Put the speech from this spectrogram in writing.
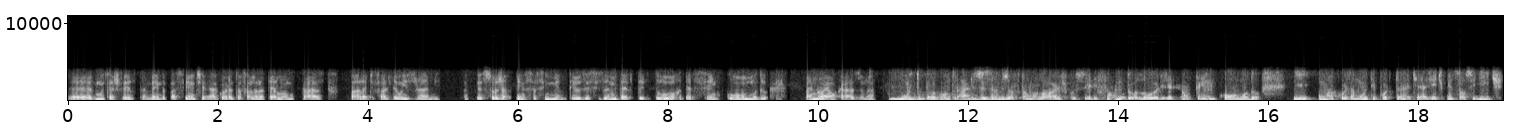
é, muitas vezes também do paciente, agora eu estou falando até a longo prazo, fala de fazer um exame. A pessoa já pensa assim, meu Deus, esse exame deve ter dor, deve ser incômodo. Mas não é o caso, né? Muito pelo contrário, os exames oftalmológicos, eles são indolores, eles não têm incômodo. E uma coisa muito importante é a gente pensar o seguinte:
